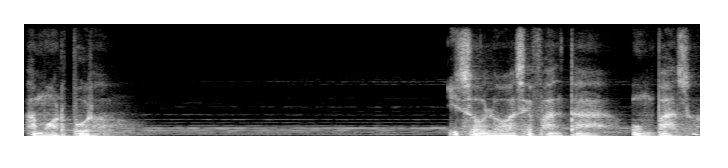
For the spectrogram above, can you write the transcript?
amor puro. Y solo hace falta un paso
